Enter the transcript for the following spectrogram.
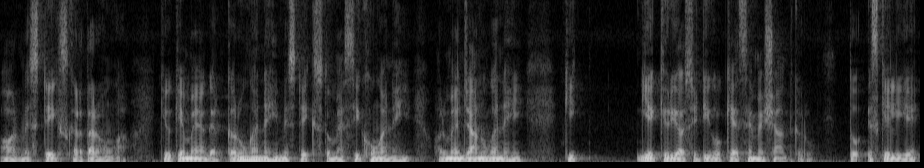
और मिस्टेक्स करता रहूँगा। क्योंकि मैं अगर करूँगा नहीं मिस्टेक्स तो मैं सीखूँगा नहीं और मैं जानूँगा नहीं कि ये क्यूरियोसिटी को कैसे मैं शांत करूँ। तो इसके लिए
